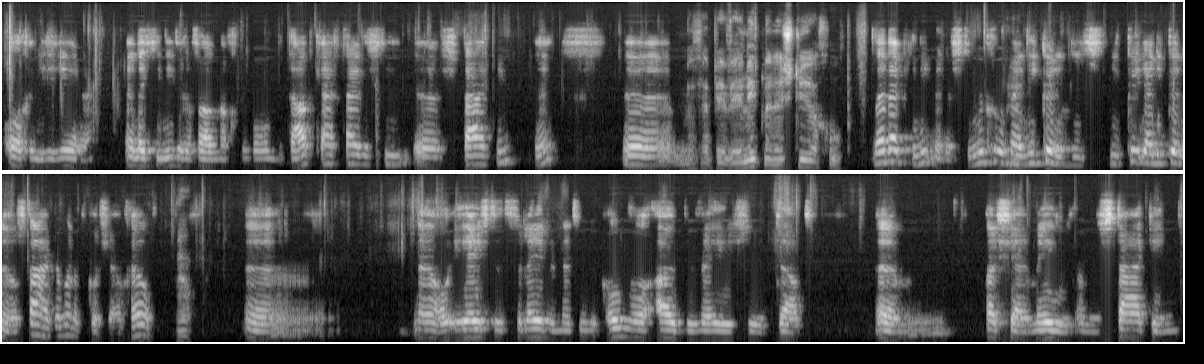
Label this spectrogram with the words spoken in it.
organiseren. En dat je in ieder geval nog gewoon betaald krijgt tijdens die eh, staking. Hè? Ehm, dat heb je weer niet met een stuurgroep. dat heb je niet met een stuurgroep. Ja. Nee, die kunnen niet. Die, kun, ja, die kunnen wel staken, maar dat kost jou geld. Ja. Eh, nou, heeft het verleden natuurlijk ook wel uitbewezen dat ehm, als jij meedoet aan een staking,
